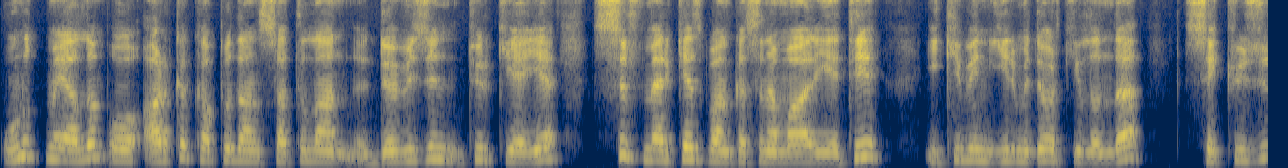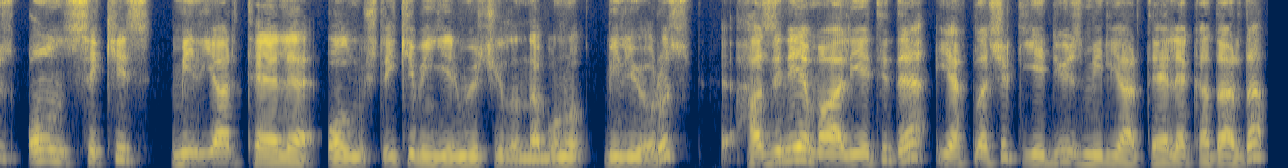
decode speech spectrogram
Unutmayalım o arka kapıdan satılan dövizin Türkiye'ye sırf Merkez Bankası'na maliyeti 2024 yılında 818 milyar TL olmuştu. 2023 yılında bunu biliyoruz. Hazineye maliyeti de yaklaşık 700 milyar TL kadar da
